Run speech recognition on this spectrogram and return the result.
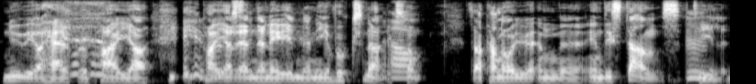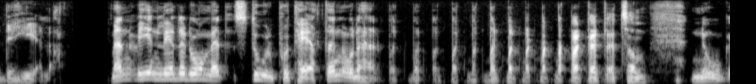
nu är jag här för att paja, paja den när ni, när ni är vuxna. Liksom. Så att han har ju en, eh, en distans till det hela. Men vi inleder då med storpotäten och det här som nog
